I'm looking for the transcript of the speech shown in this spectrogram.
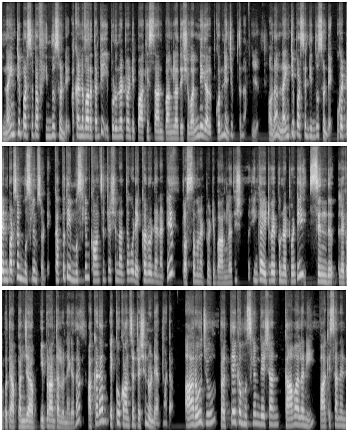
నైన్టీ పర్సెంట్ ఆఫ్ హిందూస్ ఉండే. అఖండ భారత్ అంటే ఇప్పుడు ఉన్నటువంటి పాకిస్తాన్ బంగ్లాదేశ్ ఇవన్నీ కలుపుకొని నేను చెప్తున్నా. అవునా? నైన్టీ పర్సెంట్ హిందూస్ ఉండే. ఒక టెన్ పర్సెంట్ ముస్లిమ్స్ ఉండే. కాకపోతే ఈ ముస్లిం కాన్సన్ట్రేషన్ అంతా కూడా ఎక్కడ ఉండేనంటే ప్రస్తుతం ఉన్నటువంటి బంగ్లాదేశ్ ఇంకా ఇటువైపు ఉన్నటువంటి సింధ్ లేకపోతే ఆ పంజాబ్ ఈ ప్రాంతాలు ఉన్నాయి కదా అక్కడ ఎక్కువ కాన్సన్ట్రేషన్ ఉండే అన్నమాట. ఆ రోజు ప్రత్యేక ముస్లిం దేశాన్ని కావాలని పాకిస్తాన్ అనే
